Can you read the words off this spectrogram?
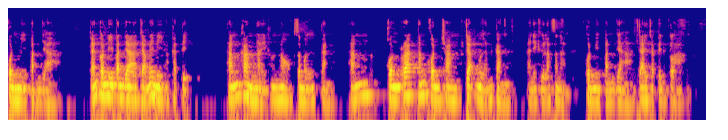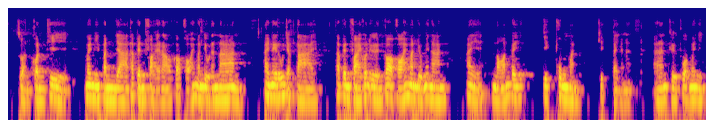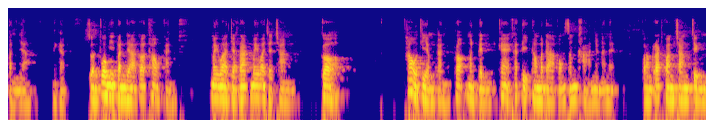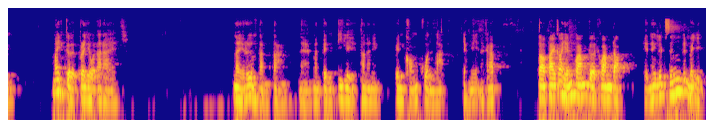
คนมีปัญญาฉะนั้นคนมีปัญญาจะไม่มีอคติ ทั้งข้างในข้างนอกเสมอกัน ทั้งคนรักทั้งคนชังจะเหมือนกัน อันนี้คือลักษณะคนมีปัญญาใจจะเป็นกลาง ส่วนคนที่ ไม่มีปัญญาถ้าเป็นฝ่ายเราก็ขอให้มันอยู่นานๆให้ไม่รู้จักตาย ถ้าเป็นฝ่ายคนอื่นก็ขอให้มันอยู่ไม่นาน ให้นอนไปจิกพุงมันคิดไปอย่างนั้น อันนั้นคือพวกไม่มีปัญญานะครับ ส่วนพวกมีปัญญาก็เท่ากัน ไม่ว่าจะรักไม่ว่าจะชัง ก็เท่าเทียมกัน เพราะมันเป็นแค่คติธรรมดาของสังขารอย่างนั้นแหละ ความรักความชังจึง ไม่เกิดประโยชน์อะไร ในเรื่องต่างๆนะมันเป็นกิเลสเท่านั้นเองเป็นของควรละอย่างนี้นะครับ ต่อไปก็เห็นความเกิดความดับ เห็นให้ลึกซึ้งขึ้นไปอีก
